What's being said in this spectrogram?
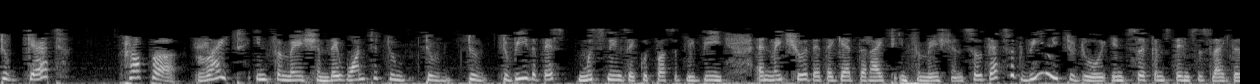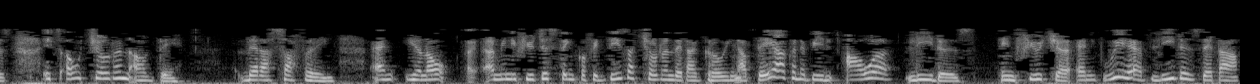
to get proper, right information. They wanted to, to, to, to be the best Muslims they could possibly be and make sure that they get the right information. So that's what we need to do in circumstances like this. It's our children out there that are suffering. And, you know, I, I mean, if you just think of it, these are children that are growing up. They are going to be our leaders in future. And if we have leaders that are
